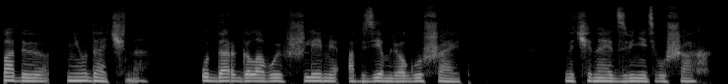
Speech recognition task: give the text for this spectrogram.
Падаю неудачно. Удар головой в шлеме об землю оглушает. Начинает звенеть в ушах,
